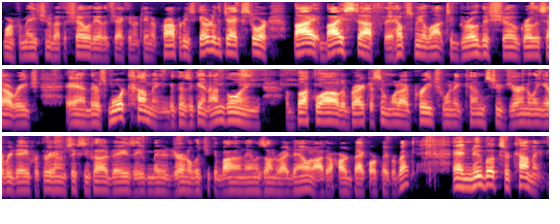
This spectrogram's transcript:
More information about the show, the other Jack Entertainment properties. Go to the Jack store, buy buy stuff. It helps me a lot to grow this show, grow this outreach, and there's more coming because again, I'm going buck wild and practicing what I preach when it comes to journaling every day for 365 days. I even made a journal that you can buy on Amazon right now, in either hardback or paperback. And new books are coming,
